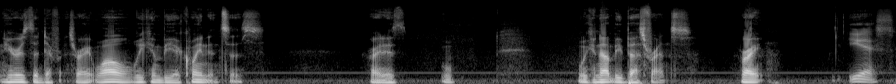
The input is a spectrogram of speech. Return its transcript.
here is the difference, right? While we can be acquaintances, right? It's, we cannot be best friends, right? Yes.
